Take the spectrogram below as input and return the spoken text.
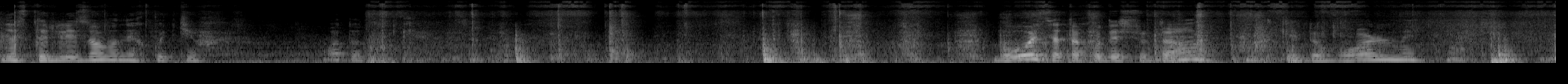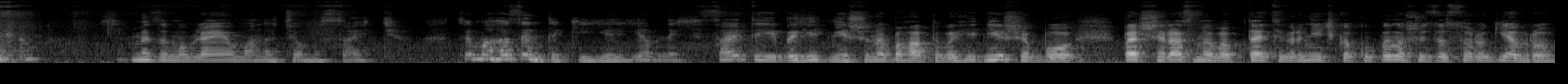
для стерилізованих котів. От таке. Бося та ходи сюди. Він такий довольний. От. Ми замовляємо на цьому сайті. Це магазин такий є. Є в них сайти і вигідніше, набагато вигідніше, бо перший раз ми в аптеці Вернічка купила щось за 40 євро.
